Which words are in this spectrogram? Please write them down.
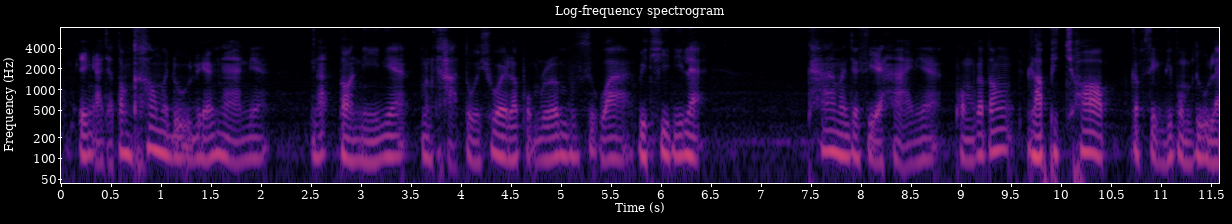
ผมเองอาจจะต้องเข้ามาดูเนื้องานเนี่ย ณตอนนี้เนี่ยมันขาดตัวช่วยแล้วผมเริ่มรู้สึกว่าวิธีนี้แหละ ถ้ามันจะเสียหายเนี่ยผมก็ต้องรับผิดชอบกับสิ่งที่ผมดูแล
